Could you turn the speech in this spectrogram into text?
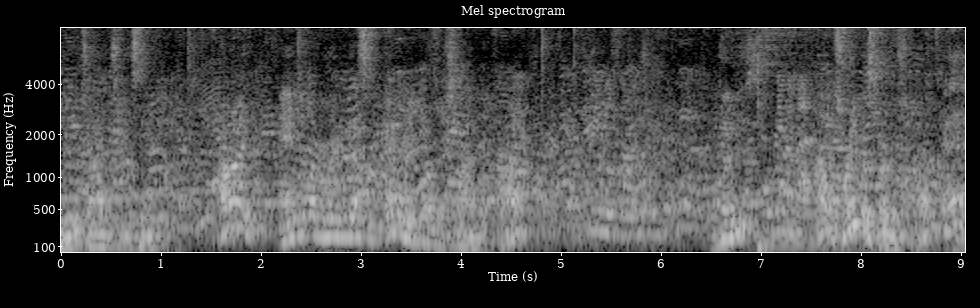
WHIG-TV. All right, Angela, I believe we got some Everly Brothers lined up, right? Whose? Oh, it's Reba's version. Okay.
